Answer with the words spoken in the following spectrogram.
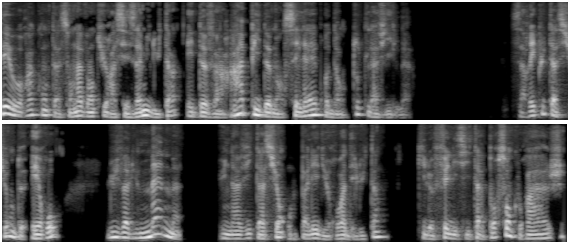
Théo raconta son aventure à ses amis lutins et devint rapidement célèbre dans toute la ville. Sa réputation de héros lui valut même une invitation au palais du roi des lutins, qui le félicita pour son courage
